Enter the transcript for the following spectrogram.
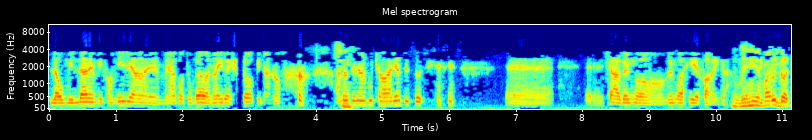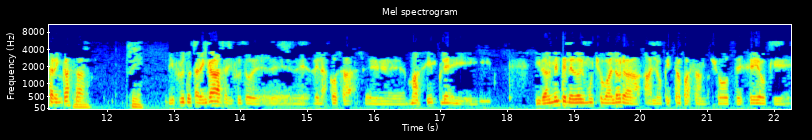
la humildad de mi familia eh, me ha acostumbrado a no ir de shopping, a no, a no tener muchas variantes, entonces eh, eh, ya vengo vengo así de fábrica. disfruto de estar en casa. Sí. Disfruto estar en casa, disfruto de, de, de las cosas eh, más simples y, y realmente le doy mucho valor a, lo que está pasando. Yo deseo que,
